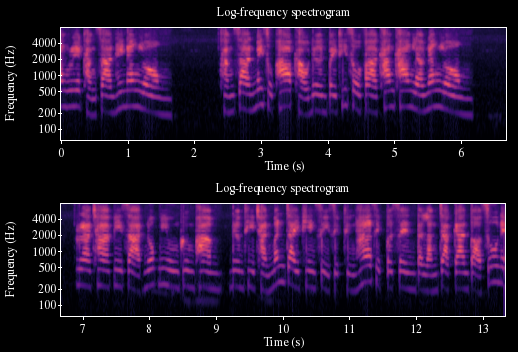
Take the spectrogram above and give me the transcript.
างๆเรียกถังซานให้นั่งลง ถังซานไม่สุภาพเขาเดินไปที่โซฟาข้างๆแล้วนั่งลง ราชาปีศาจนกยูงพึมพำเดิมทีฉันมั่นใจเพียง 40-50%แต่หลังจากการต่อสู้ใน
